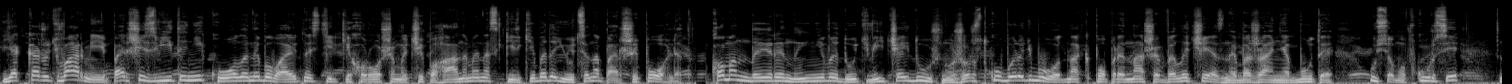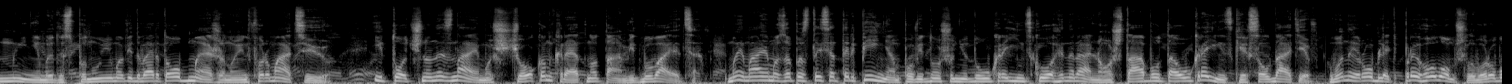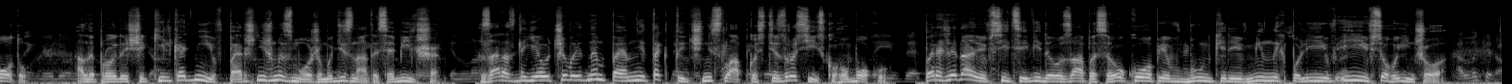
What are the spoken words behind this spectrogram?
Як кажуть в армії, перші звіти ніколи не бувають настільки хорошими чи поганими, наскільки видаються на перший погляд. Командири нині ведуть відчайдушну жорстку боротьбу. Однак, попри наше величезне бажання бути усьому в курсі, нині ми диспонуємо відверто обмеженою інформацією і точно не знаємо, що конкретно там відбувається. Ми маємо запастися терпінням по відношенню до українського генерального штабу та українських солдатів. Вони роблять приголомшливу роботу, але пройде ще кілька днів, перш ніж ми зможемо дізнатися більше. Зараз не є очевидним певні тактичні слабкості з російського боку. Переглядаю всі ці відеозаписи окопів, бункерів, мінних полів і всього іншого.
